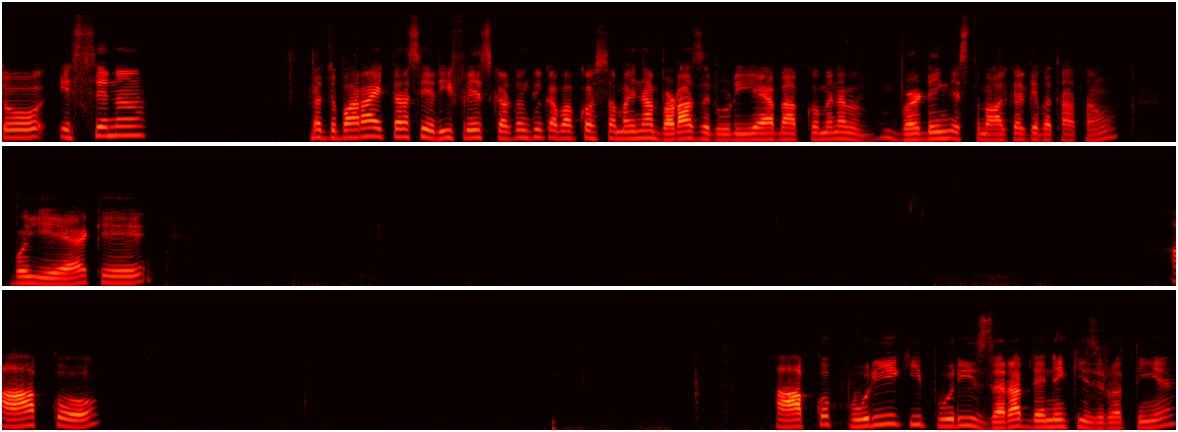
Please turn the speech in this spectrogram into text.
तो इससे ना, मैं दोबारा एक तरह से रिफ्रेश करता हूँ, क्योंकि अब आपको समझना बड़ा ज़रूरी है। अब आपको मैं ना वर्डिंग इस्तेमाल करके बताता हूँ। वो ये है कि आपको आपको पूरी की पूरी ज़रब देने की ज़रूरत नहीं है।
